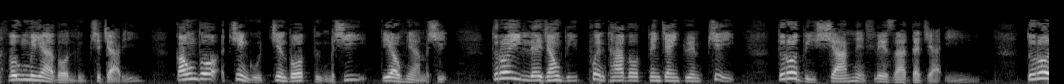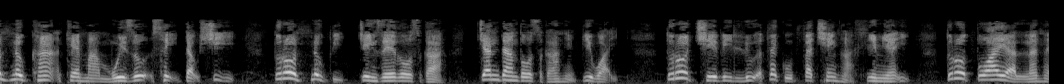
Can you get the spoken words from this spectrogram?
အသုံးမရသောလူဖြစ်ကြပြီကောင်းသောအကျင့်ကိုကျင့်သောသူမရှိတယောက်မျှမရှိသူတို့၏လေချောင်းသည်ဖွင့်ထားသောသင်္ချိုင်းတွင်ဖြစ်၏သူတို့သည်ရှာနှင့်လှည့်စားတတ်ကြ၏သူတို့နှုတ်ခမ်းအထက်မှမွေစိုးအစိတ်တောက်ရှိ၏သူတို့နှုတ်သည်ကျိန်ဆဲသောစကားကြမ်းတမ်းသောစကားနှင့်ပြည့်ဝ၏သူတို့ခြေသည်လူအသက်ကိုတတ်ခြင်းဟာလျင်မြန်၏သူတို့သွားရလမ်း၌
